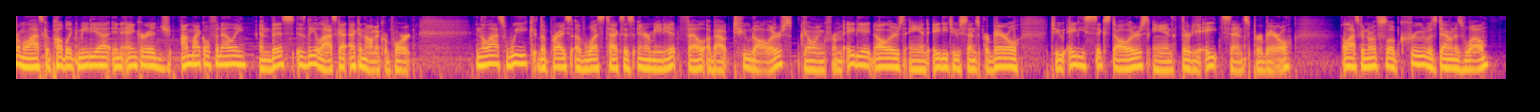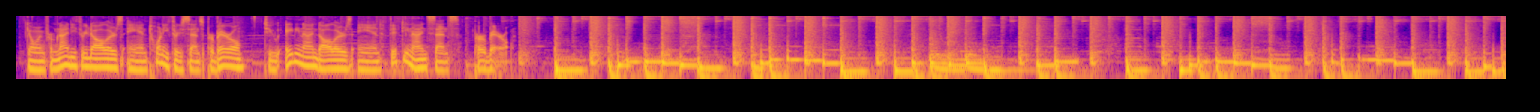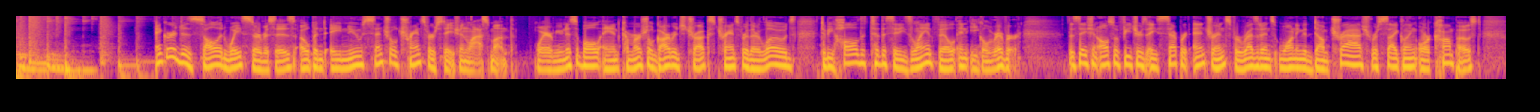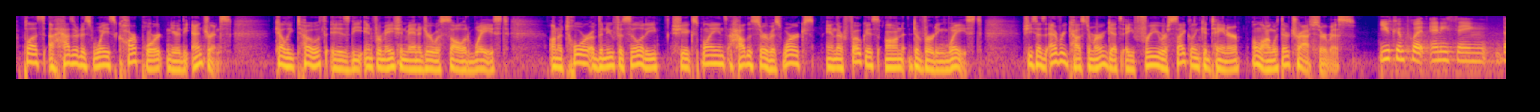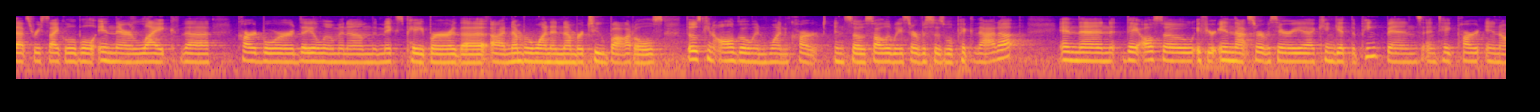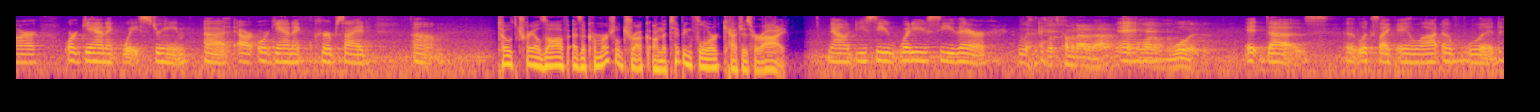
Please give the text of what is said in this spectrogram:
From Alaska Public Media in Anchorage, I'm Michael Finelli, and this is the Alaska Economic Report. In the last week, the price of West Texas Intermediate fell about $2, going from $88.82 per barrel to $86.38 per barrel. Alaska North Slope crude was down as well, going from $93.23 per barrel to $89.59 per barrel. Anchorage's Solid Waste Services opened a new central transfer station last month, where municipal and commercial garbage trucks transfer their loads to be hauled to the city's landfill in Eagle River. The station also features a separate entrance for residents wanting to dump trash, recycling, or compost, plus a hazardous waste carport near the entrance. Kelly Toth is the information manager with Solid Waste. On a tour of the new facility, she explains how the service works and their focus on diverting waste. She says every customer gets a free recycling container along with their trash service. You can put anything that's recyclable in there, like the cardboard, the aluminum, the mixed paper, the uh, number one and number two bottles. Those can all go in one cart. And so Solid Waste Services will pick that up and then they also, if you're in that service area, can get the pink bins and take part in our organic waste stream, uh, our organic curbside. Um, Toth trails off as a commercial truck on the tipping floor catches her eye. Now, do you see what do you see there? What's coming out of that? It Looks like a lot of wood. It does. It looks like a lot of wood.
